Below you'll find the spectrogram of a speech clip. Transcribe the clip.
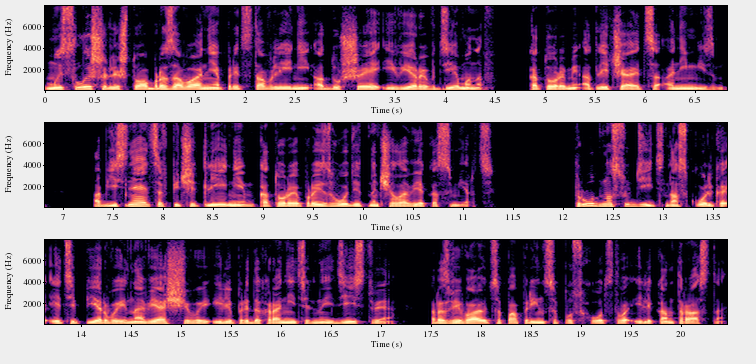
Мы слышали, что образование представлений о душе и веры в демонов, которыми отличается анимизм, объясняется впечатлением, которое производит на человека смерть. Трудно судить, насколько эти первые навязчивые или предохранительные действия развиваются по принципу сходства или контраста,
